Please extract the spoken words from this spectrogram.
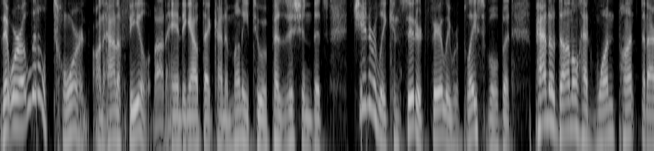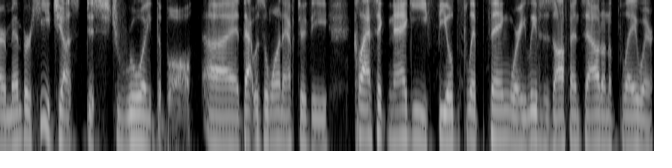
that were a little torn on how to feel about handing out that kind of money to a position that's generally considered fairly replaceable. But Pat O'Donnell had one punt that I remember he just destroyed the ball. Uh, that was the one after the classic Nagy field flip thing where he leaves his offense out on a play where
